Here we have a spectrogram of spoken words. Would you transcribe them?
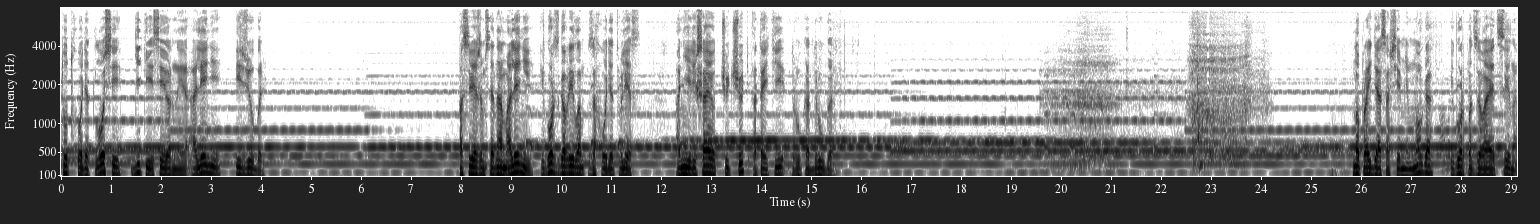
Тут ходят лоси, дикие северные олени и зюбрь. По свежим следам оленей Егор с Гаврилом заходят в лес. Они решают чуть-чуть отойти друг от друга. Но пройдя совсем немного, Егор подзывает сына.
